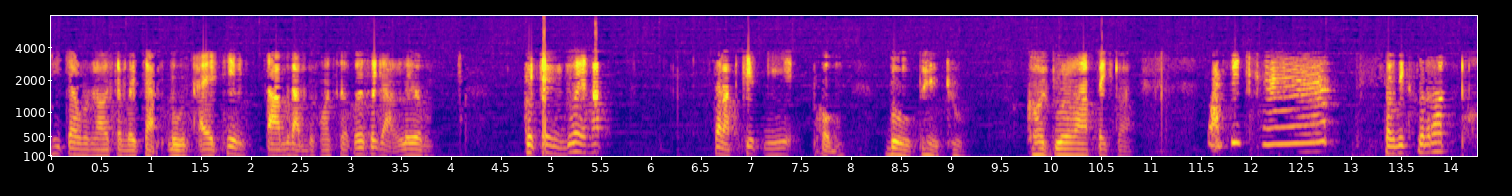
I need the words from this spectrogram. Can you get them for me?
ที่จะเราจะมาจับดูไอเทมตามระดับของเธอก็อย่าลืมกดกระดิ่งด้วยครับสำหรับคลิปนี้ผมโบเพทูขอตัวลาไปก่อนสวัสดีครับสวัสดีครับผ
